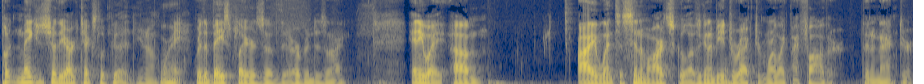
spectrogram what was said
putting making sure the architects look good. You know, right. we're the bass players of the urban design. Anyway, um, I went to cinema art school. I was going to be a director, more like my father than an actor.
